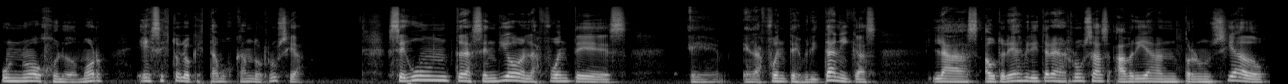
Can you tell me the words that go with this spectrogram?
Un nuevo Holodomor. ¿Es esto lo que está buscando Rusia? Según trascendió en las fuentes eh, en las fuentes británicas, las autoridades militares rusas habrían pronunciado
